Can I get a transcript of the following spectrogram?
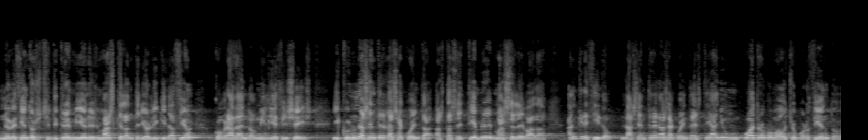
983 millones más que la anterior liquidación cobrada en 2016 y con unas entregas a cuenta hasta septiembre más elevadas. Han crecido las entregas a cuenta este año un 4,8%,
